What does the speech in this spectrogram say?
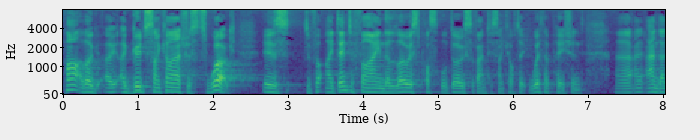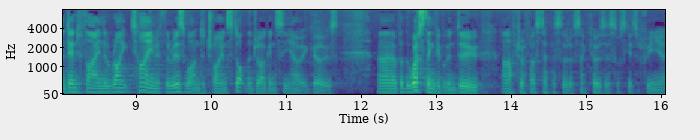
part of a, a, a good psychiatrist's work is identifying the lowest possible dose of antipsychotic with a patient uh, and identifying the right time, if there is one, to try and stop the drug and see how it goes. Uh, but the worst thing people can do after a first episode of psychosis or schizophrenia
